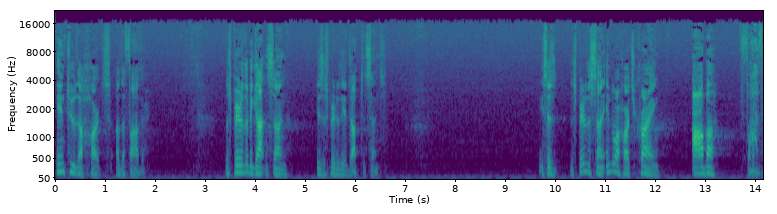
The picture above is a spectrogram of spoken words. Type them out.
into the hearts of the Father. The Spirit of the begotten Son is the Spirit of the adopted sons. He says, the Spirit of the Son into our hearts, crying, Abba, Father.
